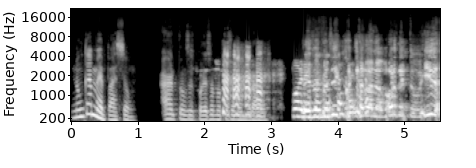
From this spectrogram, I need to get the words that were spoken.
Nunca me pasó. Ah, entonces por eso no te has enamorado. Por eso no has encontrado el amor de tu vida.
